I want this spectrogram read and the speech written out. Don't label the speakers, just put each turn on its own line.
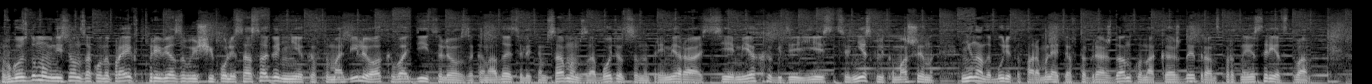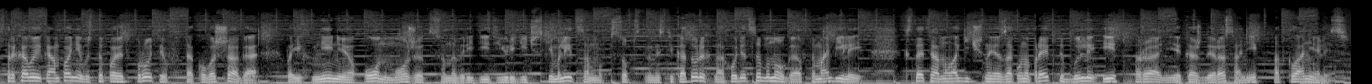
В Госдуму внесен законопроект, привязывающий полис ОСАГО не к автомобилю, а к водителю. Законодатели тем самым заботятся, например, о семьях, где есть несколько машин. Не надо будет оформлять автогражданку на каждое транспортное средство. Страховые компании выступают против такого шага. По их мнению, он может навредить юридическим лицам, в собственности которых находится много автомобилей. Кстати, аналогичные законопроекты были и ранее. Каждый раз они отклонялись.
